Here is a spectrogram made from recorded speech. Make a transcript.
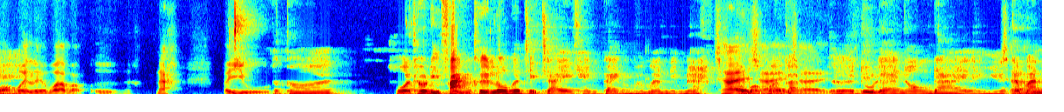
บอกไว้เลยว่าแบบเออนะไปอยู่แล้วก็หัวเท่าที่ฟังคือลูกก็จิตใจแข็งแกร่งประมาณหนึ่งนะเขาบอกว่าแบบเออดูแลน้องได้อะไรเงี้ยแต่มัน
